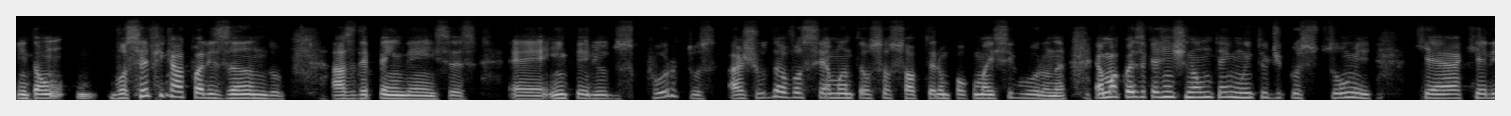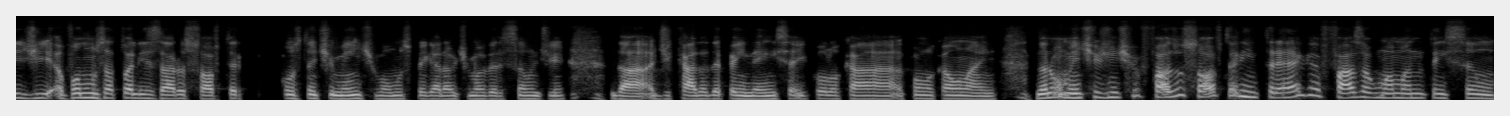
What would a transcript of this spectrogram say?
Então, você ficar atualizando as dependências, eh, em períodos curtos, ajuda você a manter o seu software um pouco mais seguro, né. É uma coisa que a gente não tem muito de costume, que é aquele de: "Vamos atualizar o software constantemente, vamos pegar a última versão de da de cada dependência e colocar colocar online". Normalmente a gente faz o software, entrega, faz alguma manutenção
